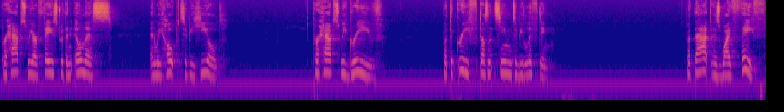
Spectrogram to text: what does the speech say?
Perhaps we are faced with an illness and we hope to be healed. Perhaps we grieve, but the grief doesn't seem to be lifting. But that is why faith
